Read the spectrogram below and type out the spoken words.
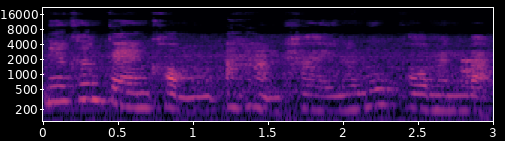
เนี่ยเครื่องแกงของอาหารไทยนะลูกพอมันแบบ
